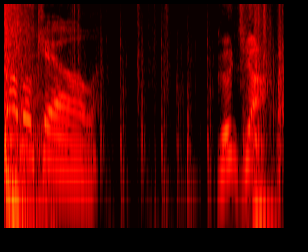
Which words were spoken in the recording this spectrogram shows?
Double kill. Good job.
